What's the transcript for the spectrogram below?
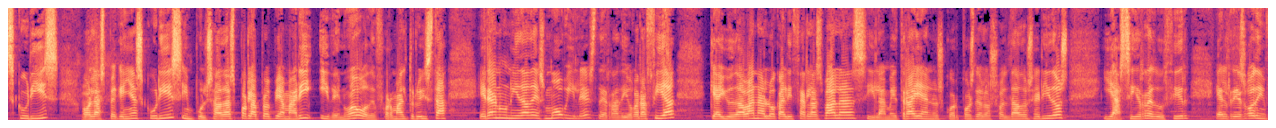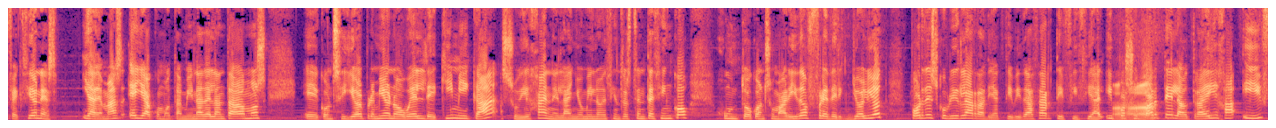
Petits Curies o las pequeñas Curies, impulsadas por la propia Marie y de nuevo de forma altruista, eran unidades móviles de radiografía que ayudaban a localizar las balas y la metralla en los cuerpos de los soldados heridos y así reducir el riesgo de infecciones. Y además ella, como también adelantábamos, eh, consiguió el premio Nobel de Química, su hija, en el año 1935, junto con su marido Frederick Joliot, por descubrir la radiactividad artificial. Y por su parte, la otra hija, Eve,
